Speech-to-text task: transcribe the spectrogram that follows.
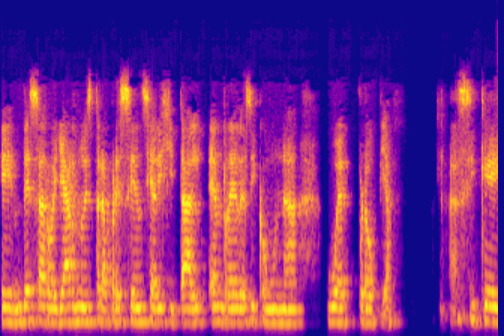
eh, desarrollar nuestra presencia digital en redes y con una web propia. Así que...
